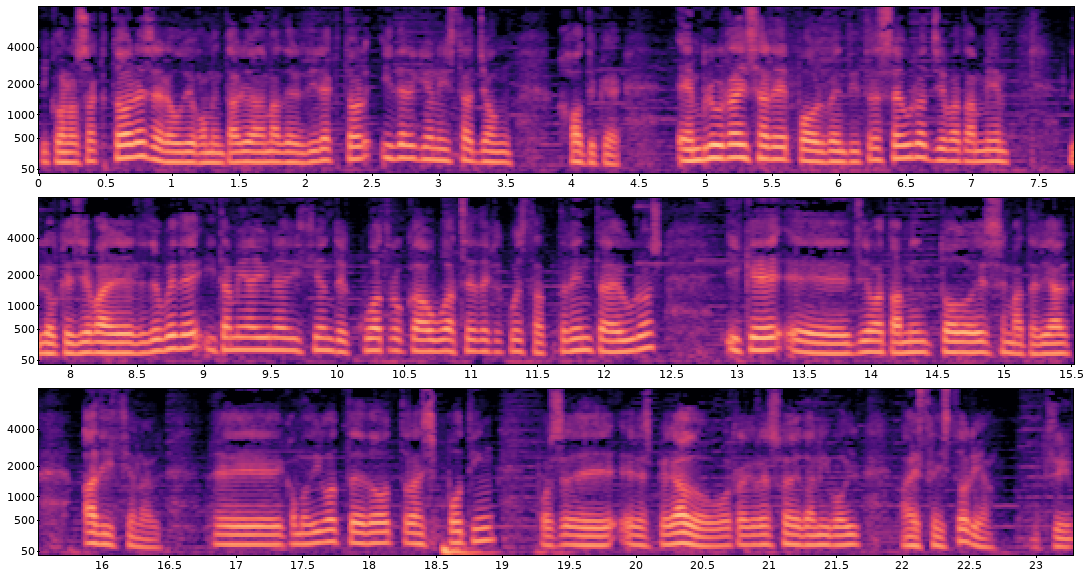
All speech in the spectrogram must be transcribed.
y con los actores, el audio comentario además del director y del guionista John Hotke. En Blu-ray sale por 23 euros, lleva también lo que lleva el DVD y también hay una edición de 4K UHD que cuesta 30 euros y que eh, lleva también todo ese material adicional. Eh, como digo, te do Transpotting, pues eh, el esperado regreso de Danny Boyle a esta historia. Sí,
